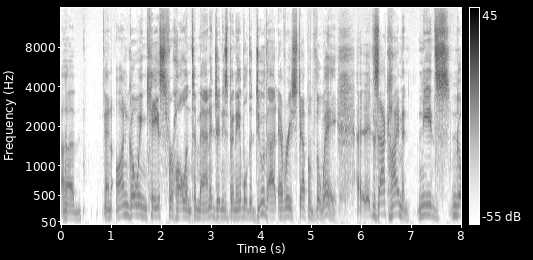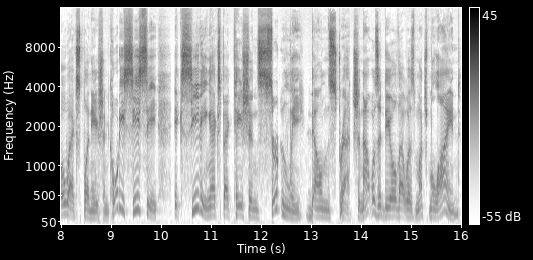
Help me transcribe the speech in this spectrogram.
a an ongoing case for Holland to manage, and he's been able to do that every step of the way. Uh, Zach Hyman needs no explanation. Cody Ceci exceeding expectations certainly down the stretch, and that was a deal that was much maligned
